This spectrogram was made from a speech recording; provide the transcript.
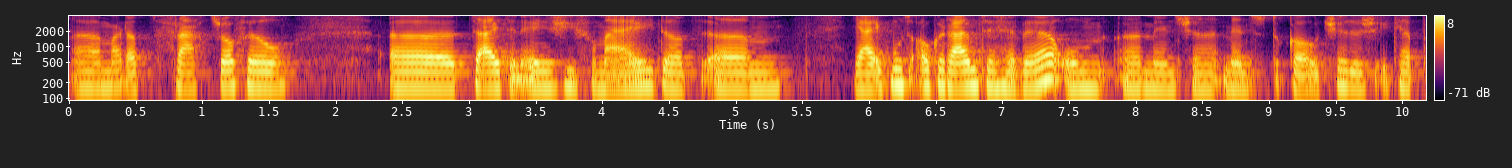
Uh, maar dat vraagt zoveel uh, tijd en energie van mij. Dat um, ja, ik moet ook ruimte hebben om mensen, mensen te coachen. Dus ik heb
